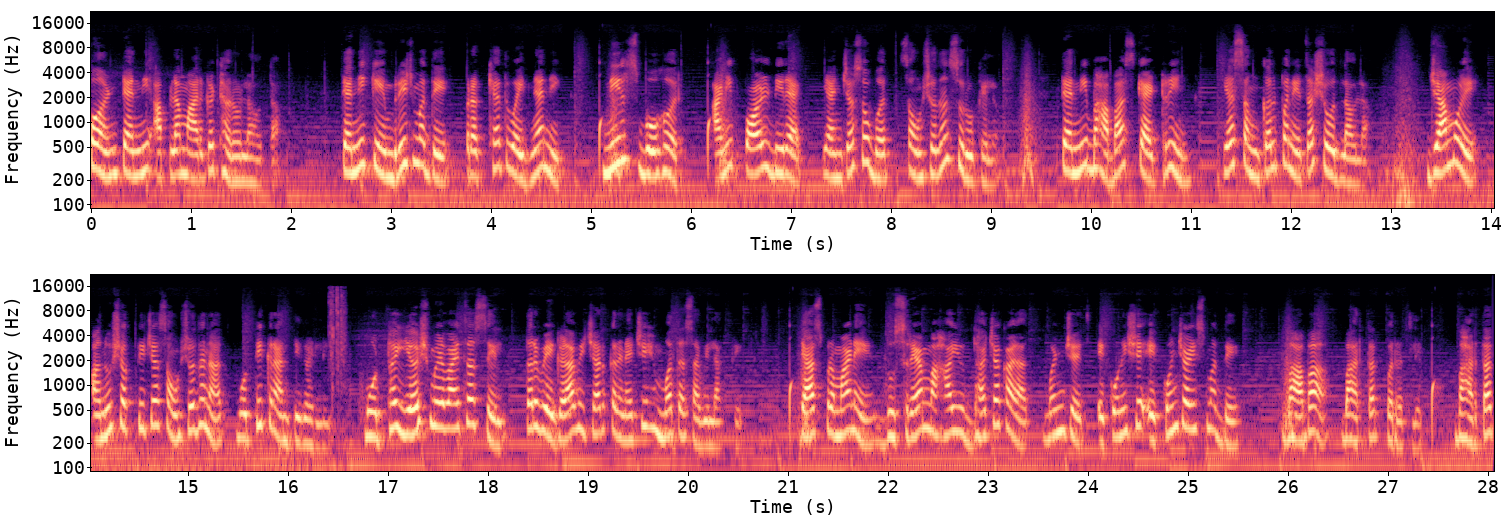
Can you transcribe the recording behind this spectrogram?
पण त्यांनी आपला मार्ग ठरवला होता. त्यांनी केम्ब्रिजमध्ये प्रख्यात वैज्ञानिक नील्स बोहर आणि पॉल डिरॅक यांच्यासोबत संशोधन सुरू केलं. त्यांनी भाभा स्कॅटरिंग या संकल्पनेचा शोध लावला. ज्यामुळे अणुशक्तीच्या संशोधनात मोठी क्रांती घडली. मोठं यश मिळवायचं असेल तर वेगळा विचार करण्याची हिंमत असावी लागते. त्याचप्रमाणे दुसऱ्या महायुद्धाच्या काळात म्हणजेच एकोणीसशे एकोणचाळीसमध्ये भाभा भारतात परतले. भारतात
